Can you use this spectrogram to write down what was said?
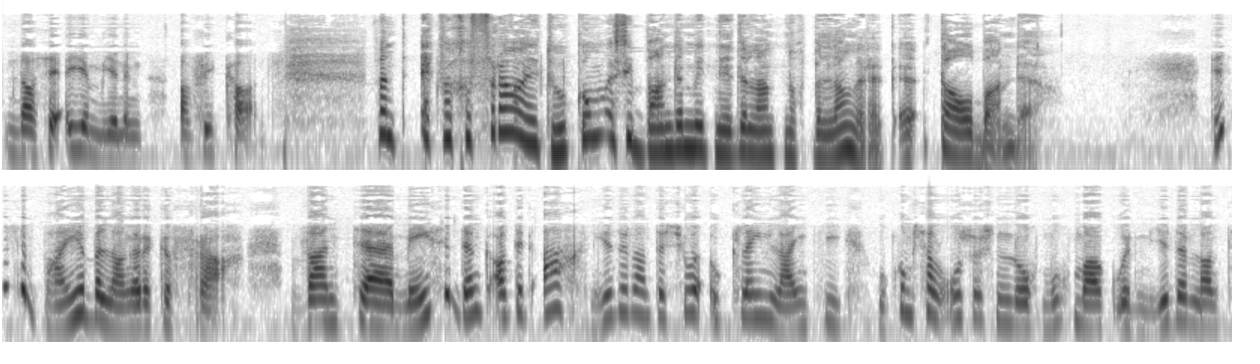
na sy eie mening Afrikaans. Want ek wou gevra het hoekom is die bande met Nederland nog belangrik, uh, taalbande? Dit is 'n baie belangrike vraag want uh, mense dink altyd ag Nederland is so 'n ou klein landjie. Hoekom sal ons ons nog moeg maak oor Nederland?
